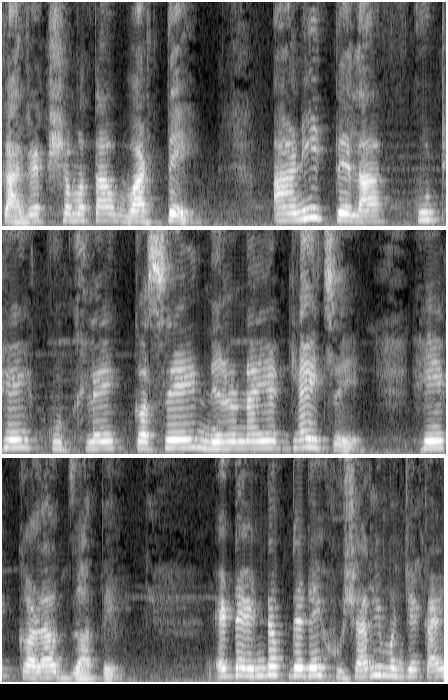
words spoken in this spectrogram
कार्यक्षमता वाढते आणि त्याला कुठे कुठले कसे निर्णय घ्यायचे हे कळत जाते. At the end of the day हुशारी म्हणजे काय?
